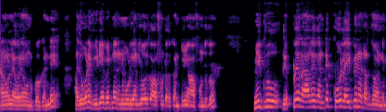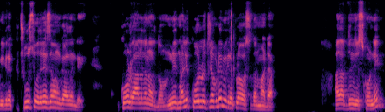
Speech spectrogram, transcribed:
దానివల్ల ఎవరేమో అనుకోకండి. అది కూడా వీడియో పెట్టిన రెండు మూడు గంటల వరకు ఆఫ్ ఉంటుంది. కంటిన్యూ ఆఫ్ ఉండదు. మీకు రిప్లై రాలేదంటే కోల్ అయిపోయినట్టు అర్థం అండి. మీకు రేపు చూసి వదిలేసామని కాదండి. కోల్ రాలేదని అర్థం. మీకు మళ్ళీ కోళ్ళు వచ్చినప్పుడే మీకు రిప్లై వస్తుంది అనమాట అది అర్థం చేసుకోండి.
